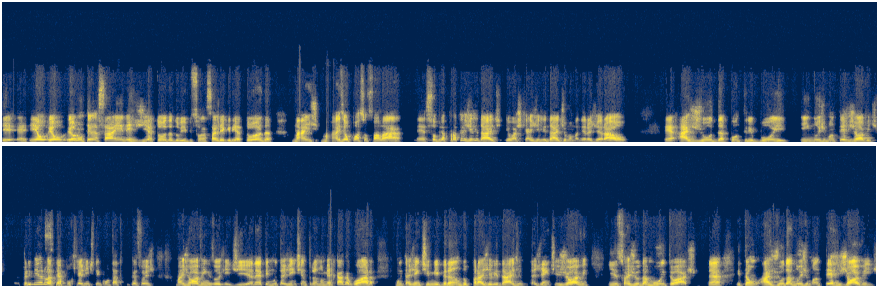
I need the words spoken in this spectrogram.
e, eu, eu, eu não tenho essa energia toda do Ibson, essa alegria toda, mas, mas eu posso falar é, sobre a própria agilidade. Eu acho que a agilidade, de uma maneira geral, é, ajuda, contribui em nos manter jovens. Primeiro, até porque a gente tem contato com pessoas mais jovens hoje em dia, né? Tem muita gente entrando no mercado agora, muita gente migrando para agilidade, muita gente jovem, e isso ajuda muito, eu acho, né? Então, ajuda a nos manter jovens,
